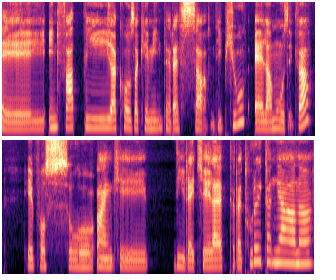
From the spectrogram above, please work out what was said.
e infatti la cosa che mi interessa di più è la musica e posso anche dire che la letteratura italiana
